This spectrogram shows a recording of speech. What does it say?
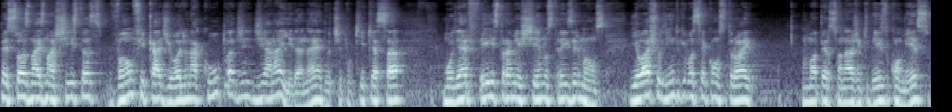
pessoas mais machistas vão ficar de olho na culpa de, de Anaíra, né? Do tipo, o que, que essa mulher fez para mexer nos três irmãos. E eu acho lindo que você constrói uma personagem que desde o começo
